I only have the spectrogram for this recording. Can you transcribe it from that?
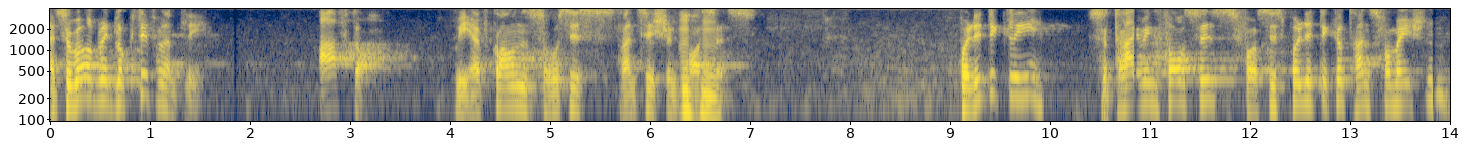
And the world will look differently after we have gone through this transition mm-hmm. process. Politically, the driving forces for this political transformation,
